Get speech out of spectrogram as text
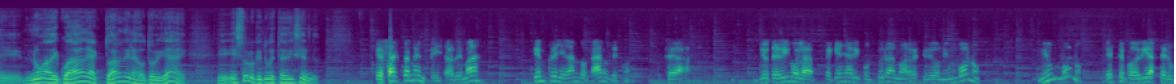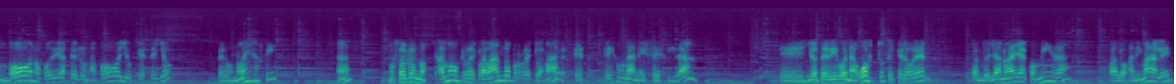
eh, no adecuada de actuar de las autoridades. Eh, eso es lo que tú me estás diciendo. Exactamente. Además, siempre llegando tarde. O sea, yo te digo, la pequeña agricultura no ha recibido ni un bono, ni un bono. Este podría ser un bono, podría ser un apoyo, qué sé yo, pero no es así. ¿ah? Nosotros no estamos reclamando por reclamar, es, una necesidad. Eh, yo te digo, en agosto te quiero ver, cuando ya no haya comida, para los animales,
